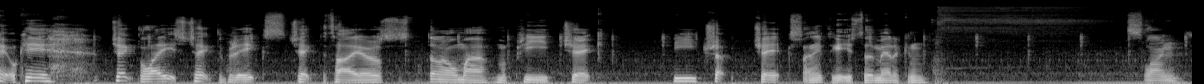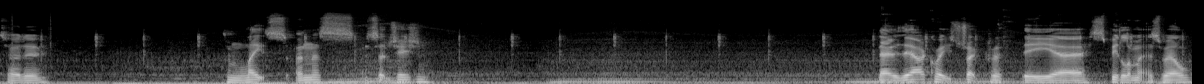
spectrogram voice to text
Right, okay. Check the lights, check the brakes, check the tyres, done all my, my pre-check, pre-trip checks. I need to get used to the American slang, so I do. Some lights on this situation. Now, they are quite strict with the uh, speed limit as well.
